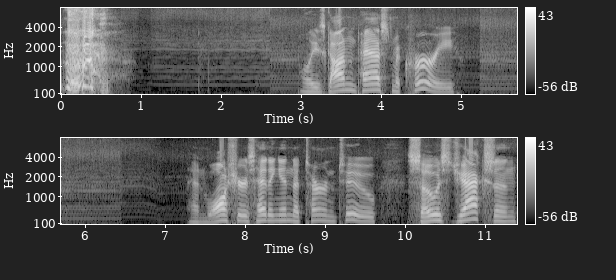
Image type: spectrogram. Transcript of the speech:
well, he's gotten past McCurry and Washer's heading into turn two. So is Jackson.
